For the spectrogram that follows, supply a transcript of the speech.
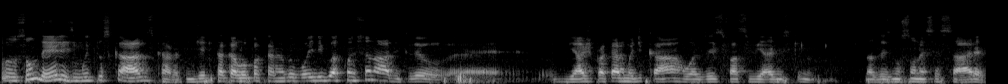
Eu sou um deles, em muitos casos, cara. Tem dia que tá calor pra caramba, eu vou e ligo o ar-condicionado, entendeu? É, viajo pra caramba de carro, às vezes faço viagens que às vezes não são necessárias.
